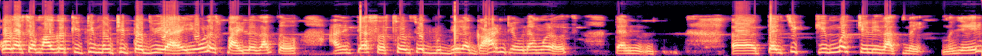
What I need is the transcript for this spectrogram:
कोणाच्या मागं किती मोठी पदवी आहे एवढंच पाहिलं जातं. आणि त्या सत्सद्विवेक बुद्धीला गहाण ठेवल्यामुळंच त्यां त्यांची किंमत केली जात नाही. म्हणजे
